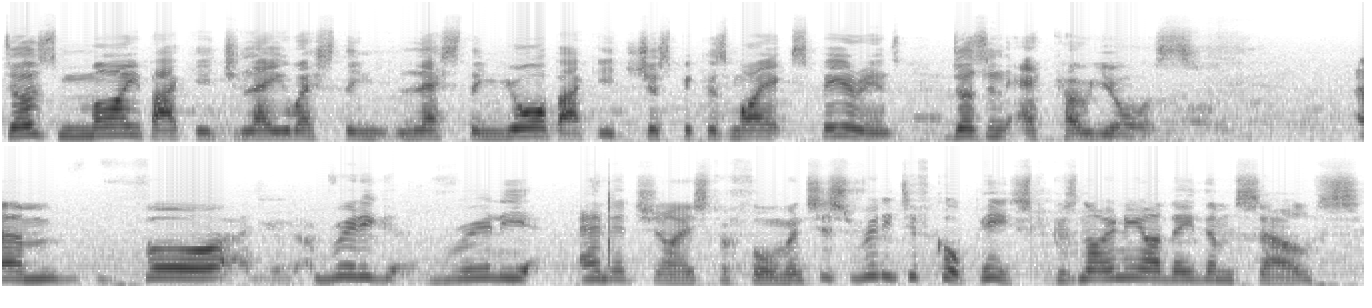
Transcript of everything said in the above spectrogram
does my baggage lay less than less than your baggage just because my experience doesn't echo yours um, for a really, really energized performance. It's a really difficult piece because not only are they themselves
